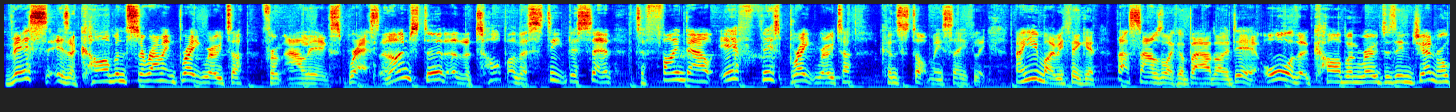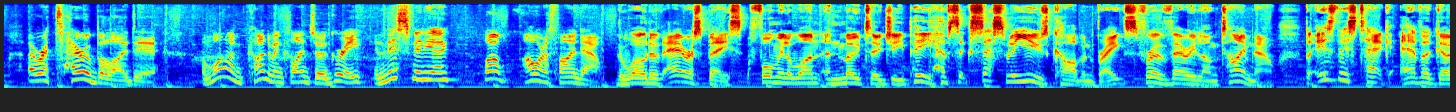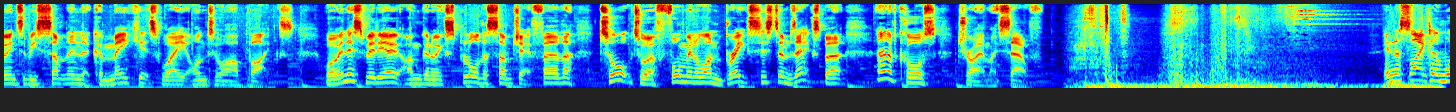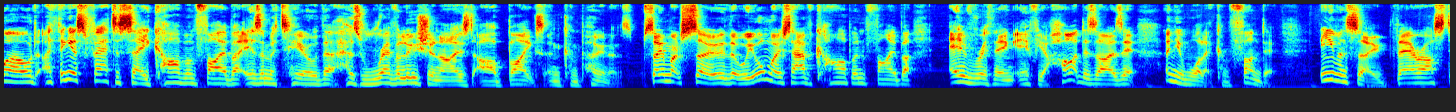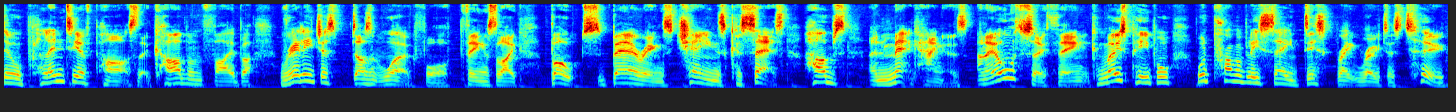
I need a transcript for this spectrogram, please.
This is a carbon ceramic brake rotor from AliExpress and I'm stood at the top of a steep descent to find out if this brake rotor can stop me safely. Now you might be thinking that sounds like a bad idea or that carbon rotors in general are a terrible idea. And while I'm kind of inclined to agree, in this video well, I want to find out. The world of aerospace, Formula One, and MotoGP have successfully used carbon brakes for a very long time now. But is this tech ever going to be something that can make its way onto our bikes? Well, in this video, I'm going to explore the subject further, talk to a Formula One brake systems expert, and of course, try it myself. In the cycling world, I think it's fair to say carbon fibre is a material that has revolutionised our bikes and components. So much so that we almost have carbon fibre everything if your heart desires it and your wallet can fund it. Even so, there are still plenty of parts that carbon fibre really just doesn't work for. Things like bolts, bearings, chains, cassettes, hubs, and mech hangers. And I also think most people would probably say disc brake rotors too.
